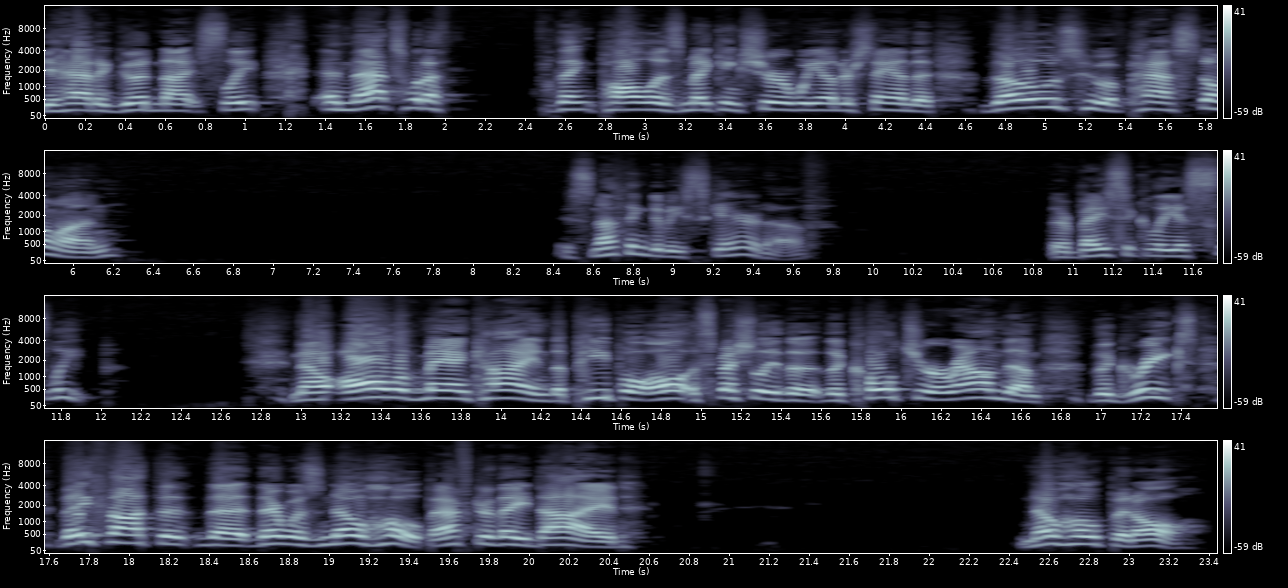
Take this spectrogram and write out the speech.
You had a good night's sleep. And that's what I think Paul is making sure we understand that those who have passed on, it's nothing to be scared of. They're basically asleep. Now, all of mankind, the people, all, especially the, the culture around them, the Greeks, they thought that, that there was no hope after they died. No hope at all.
